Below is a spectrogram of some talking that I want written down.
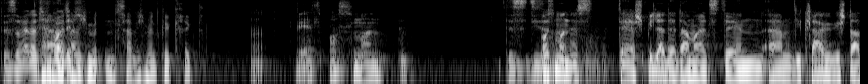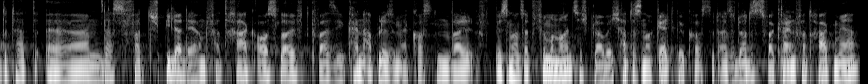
Das ist relativ Ja, das habe ich, freudig. mit, das hab ich mitgekriegt. Wer ist Bossmann? Das ist dieser, Bossmann ist der Spieler, der damals den, ähm, die Klage gestartet hat, ähm, dass Spieler, deren Vertrag ausläuft, quasi keine Ablöse mehr kosten, weil bis 1995, glaube ich, hat es noch Geld gekostet. Also du hattest zwar keinen Vertrag mehr,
